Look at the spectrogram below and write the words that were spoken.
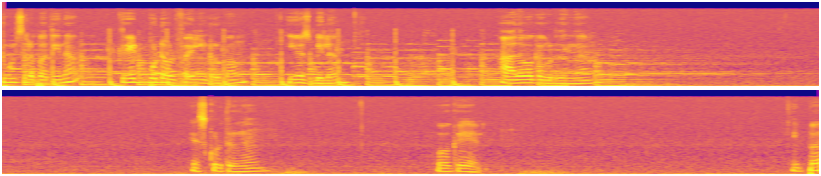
டூல்ஸில் பார்த்தீங்கன்னா கிரியேட் பூட்டபிள் ஃபைல்னு இருக்கும் யூஎஸ்பியில் அது ஓகே கொடுத்துங்க எஸ் கொடுத்துருங்க. ஓகே இப்போ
